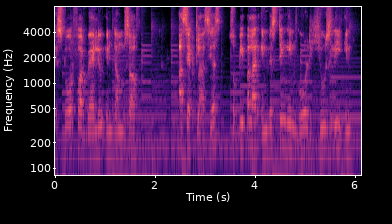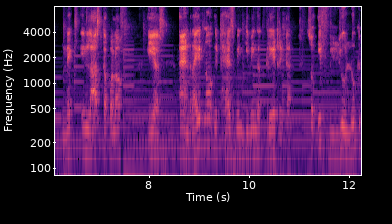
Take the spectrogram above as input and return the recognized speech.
a store for value in terms of asset class yes so people are investing in gold hugely in next in last couple of years. And right now it has been giving a great return. So if you look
